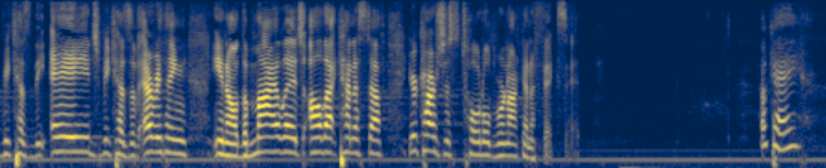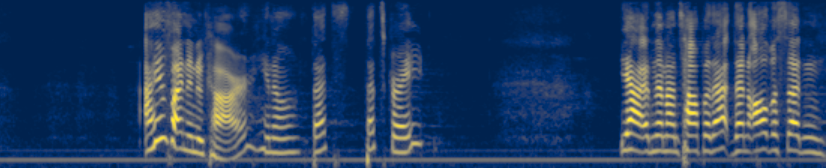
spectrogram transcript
because of the age, because of everything, you know, the mileage, all that kind of stuff. Your car's just totaled. We're not going to fix it. Okay. I can find a new car. You know, that's, that's great. Yeah, and then on top of that, then all of a sudden,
